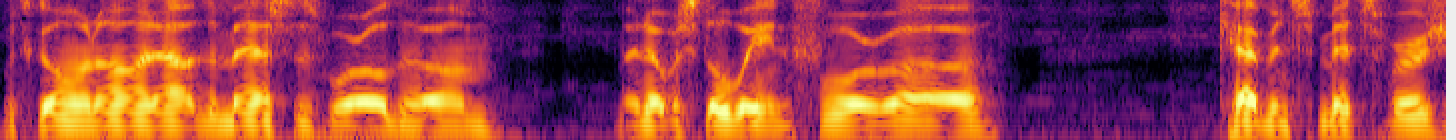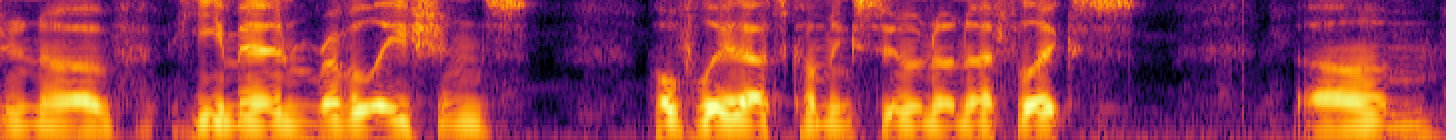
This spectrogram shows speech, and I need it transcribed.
what's going on out in the Masters world. Um, I know we're still waiting for uh, Kevin Smith's version of He-Man Revelations hopefully that's coming soon on Netflix. Um,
